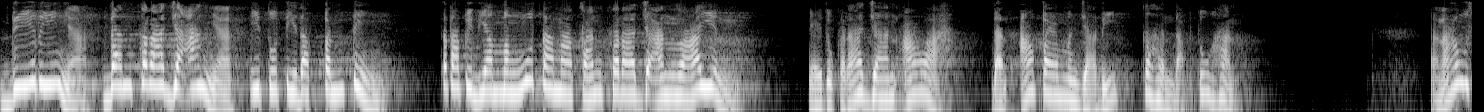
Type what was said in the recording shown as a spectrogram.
Dirinya dan kerajaannya itu tidak penting. Tetapi dia mengutamakan kerajaan lain. Yaitu kerajaan Allah. Dan apa yang menjadi kehendak Tuhan. Nah, lalu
